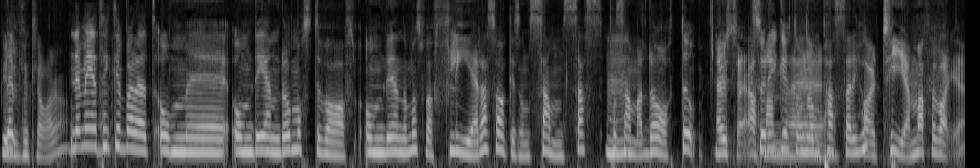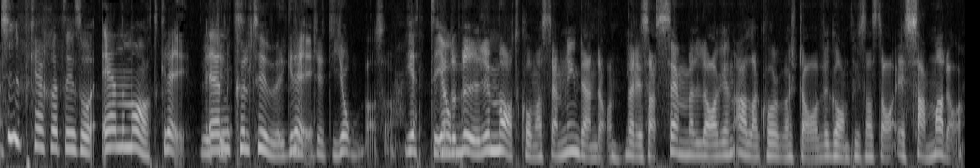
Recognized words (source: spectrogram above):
Vill Nej. du förklara? Nej men jag tänkte bara att om, eh, om, det ändå måste vara, om det ändå måste vara flera saker som samsas på Mm. samma datum. Ja, just det, så det är gött om de eh, passar ihop. Har tema för varje. Typ kanske att det är så, en matgrej, en Vilket- kulturgrej. Vilket jobb alltså. Jättejobb. Men då blir det matkommastämning den dagen. Där det är så här, semmeldagen, alla korvars dag, veganpizzans dag är samma dag.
